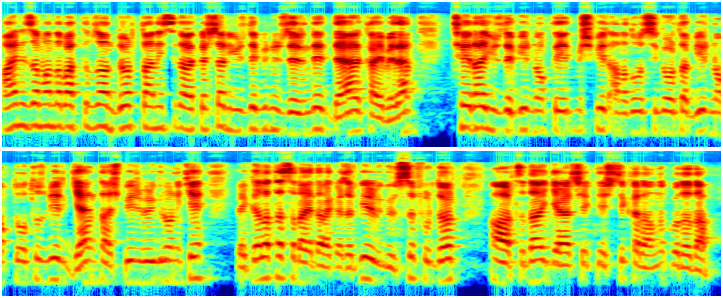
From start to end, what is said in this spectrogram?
Aynı zamanda baktığımız zaman 4 tane hisse de arkadaşlar %1'in üzerinde değer kaybeden Tera %1.71, Anadolu Sigorta 1.31, Gentaş 1.12 ve Galatasaray'da arkadaşlar 1.04 artıda gerçekleşti karanlık odada.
